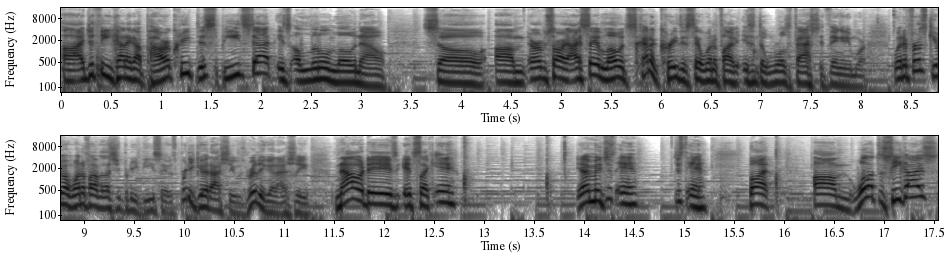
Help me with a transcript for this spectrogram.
Uh, I just think he kind of got power creep. This speed stat is a little low now. So, um, or I'm sorry, I say low. It's kind of crazy to say 105 isn't the world's fastest thing anymore. When it first came out, 105 was actually pretty decent. It was pretty good, actually. It was really good, actually. Nowadays, it's like, eh. Yeah, I mean, just eh. Just eh. But, um, we'll have to see, guys.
